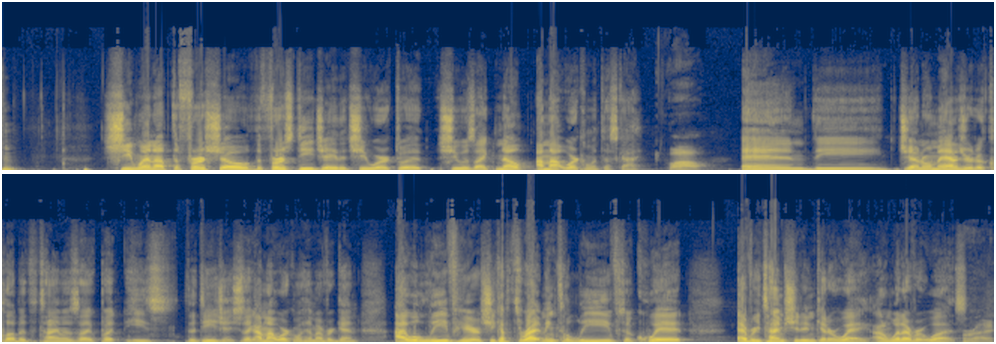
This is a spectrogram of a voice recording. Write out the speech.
she went up the first show, the first DJ that she worked with, she was like, "Nope, I'm not working with this guy." Wow. And the general manager of the club at the time was like, but he's the DJ. She's like, I'm not working with him ever again. I will leave here. She kept threatening to leave, to quit every time she didn't get her way on whatever it was. Right.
